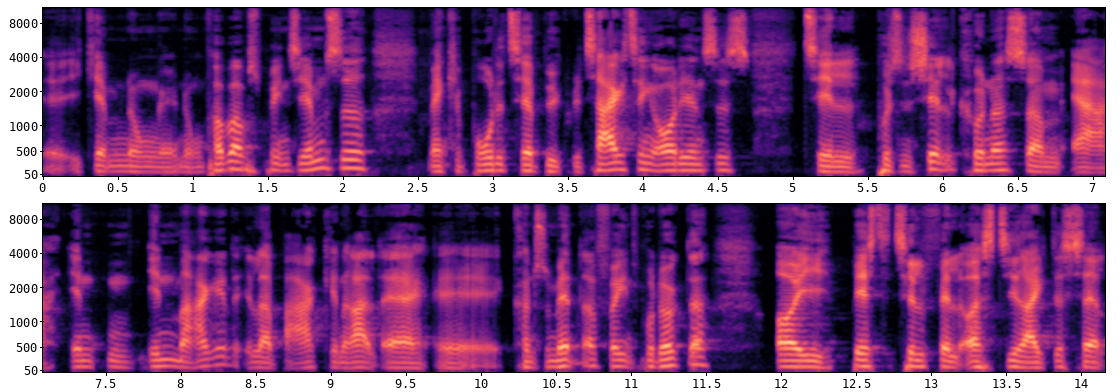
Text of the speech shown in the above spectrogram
øh, igennem nogle, øh, nogle pop-ups på ens hjemmeside, man kan bruge det til at bygge retargeting audiences til potentielle kunder, som er enten in market eller bare generelt er øh, konsumenter for ens produkter, og i bedste tilfælde også direkte salg.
